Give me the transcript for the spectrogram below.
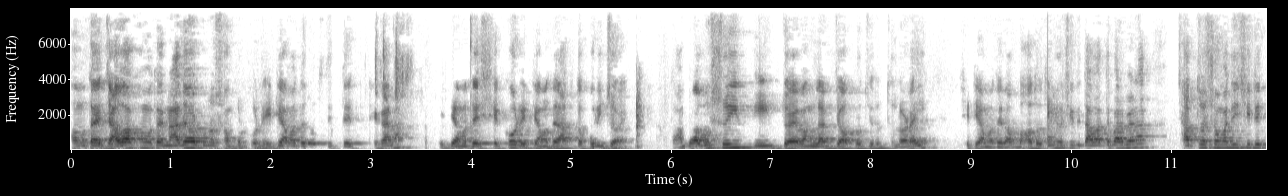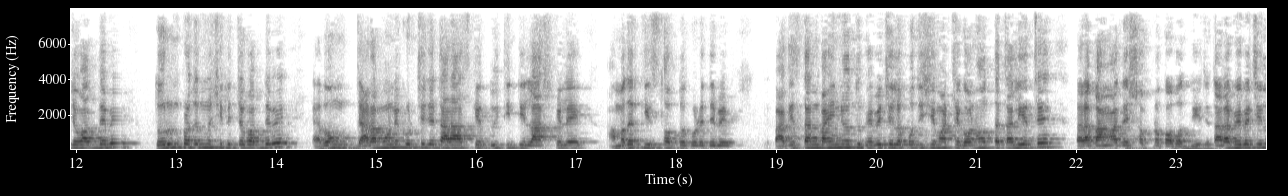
ক্ষমতায় যাওয়া, ক্ষমতায় না যাওয়ার কোনো সম্পর্ক নেই। এটি আমাদের অস্তিত্বের ঠিকানা, এটি আমাদের শেকড়, এটি আমাদের আত্মপরিচয়। তো আমরা অবশ্যই এই জয় বাংলার যে অপ্রতিরোধ লড়াই, সেটি আমাদের অব্যাহত থাকলেও সেটি দাবাতে পারবে না। ছাত্র সমাজই সেটির জবাব দেবে, তরুণ প্রজন্ম সেটির জবাব দেবে, এবং যারা মনে করছে যে তারা আজকে দুই তিনটি লাশ পেলে আমাদেরকে স্তব্ধ করে দেবে পাকিস্তান বাহিনীও তো ভেবেছিল পঁচিশে মার্চে গণহত্যা চালিয়েছে, তারা বাংলাদেশ স্বপ্ন কবর দিয়েছে। তারা ভেবেছিল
